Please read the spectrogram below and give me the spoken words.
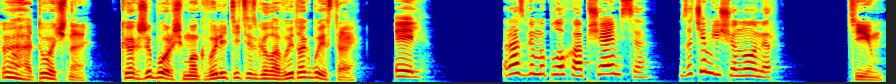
А, точно. Как же борщ мог вылететь из головы так быстро? Эль. Разве мы плохо общаемся? Зачем еще номер? Тим.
